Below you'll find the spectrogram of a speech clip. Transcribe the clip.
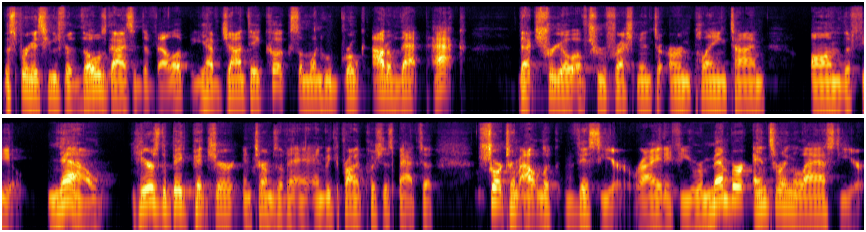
the spring is huge for those guys to develop. You have Johntay Cook, someone who broke out of that pack, that trio of true freshmen to earn playing time on the field. Now, here's the big picture in terms of, and we could probably push this back to short term outlook this year, right? If you remember entering last year,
